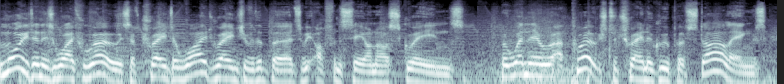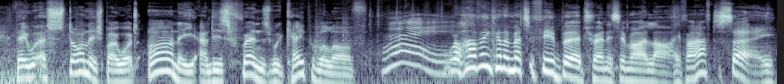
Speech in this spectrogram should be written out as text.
Lloyd and his wife Rose have trained a wide range of the birds we often see on our screens. But when they were approached to train a group of starlings, they were astonished by what Arnie and his friends were capable of. Hey! Well, having kind of met a few bird trainers in my life, I have to say,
